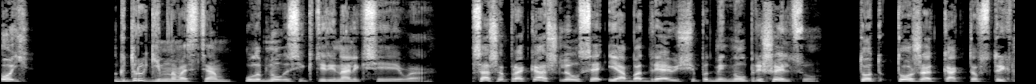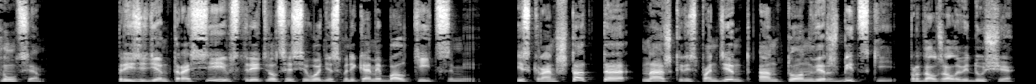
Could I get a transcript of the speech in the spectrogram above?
ой». К другим новостям улыбнулась Екатерина Алексеева. Саша прокашлялся и ободряюще подмигнул пришельцу. Тот тоже как-то встряхнулся. Президент России встретился сегодня с моряками-балтийцами. Из Кронштадта наш корреспондент Антон Вержбицкий, продолжала ведущая.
